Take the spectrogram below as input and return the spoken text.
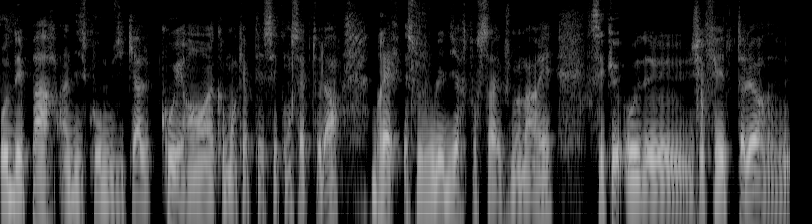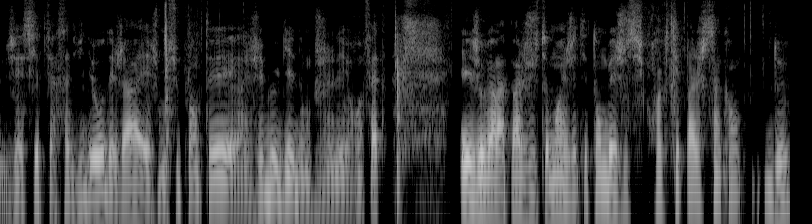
au départ un discours musical cohérent, hein, comment capter ces concepts-là. Bref, est ce que je voulais dire, c'est pour ça que je me marrais c'est que j'ai fait tout à l'heure, j'ai essayé de faire cette vidéo déjà et je me suis planté, j'ai bugué donc je l'ai refaite. Et j'ai ouvert la page justement et j'étais tombé, je crois que c'était page 52.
